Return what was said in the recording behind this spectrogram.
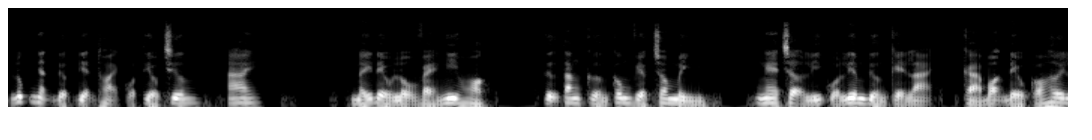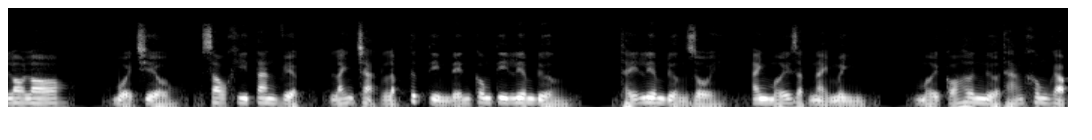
Lúc nhận được điện thoại của Tiểu Trương, ai? Nấy đều lộ vẻ nghi hoặc, tự tăng cường công việc cho mình. Nghe trợ lý của Liêm Đường kể lại, cả bọn đều có hơi lo lo. Buổi chiều, sau khi tan việc, lãnh trạc lập tức tìm đến công ty Liêm Đường. Thấy Liêm Đường rồi, anh mới giật nảy mình. Mới có hơn nửa tháng không gặp,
